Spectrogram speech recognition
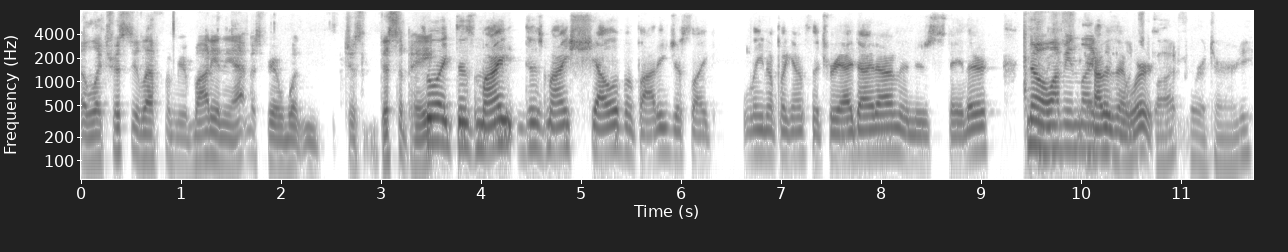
electricity left from your body in the atmosphere wouldn't just dissipate. so like, does my does my shell of a body just like lean up against the tree I died on and just stay there? no, I mean like How does that work? Spot for eternity.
